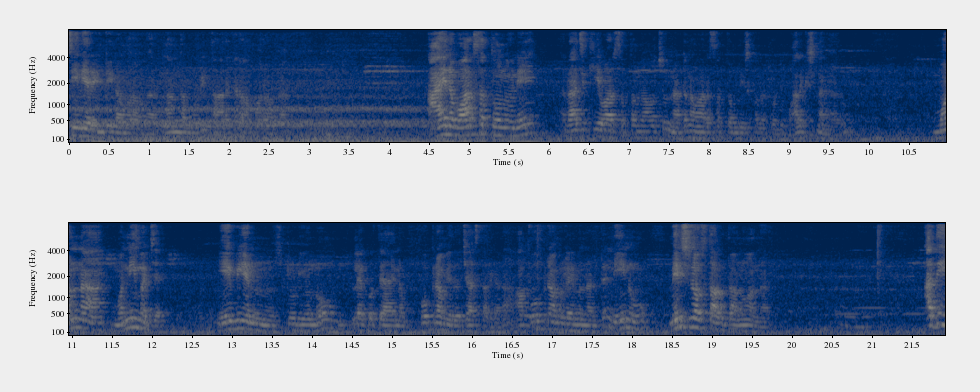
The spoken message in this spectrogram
సీనియర్ ఎన్టీ రామారావు గారు నందమూరి తారక రామారావు గారు. ఆయన వారసత్వంలోనే రాజకీయ వారసత్వం కావచ్చు నటన వారసత్వం తీసుకున్నటువంటి బాలకృష్ణ గారు మొన్న మొన్న ఈ మధ్య ఏబిఎన్ స్టూడియోలో లేకపోతే ఆయన ప్రోగ్రామ్ ఏదో చేస్తారు కదా ఆ ప్రోగ్రాంలో ఏమన్నంటే నేను మెన్షన్ హౌస్ తాగుతాను అన్నాడు అది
